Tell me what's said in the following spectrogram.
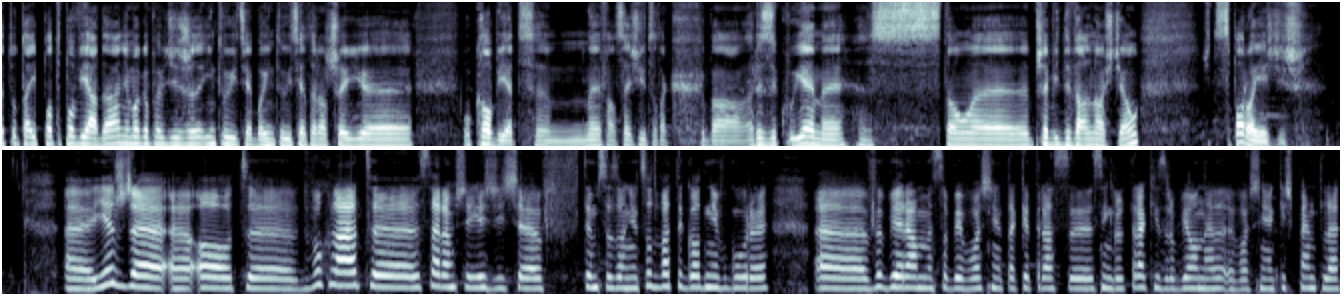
e, tutaj podpowiada. Nie mogę powiedzieć, że intuicja, bo intuicja to raczej e, u kobiet. My, faceci, to tak chyba ryzykujemy z tą e, przewidywalnością. Sporo jeździsz. E, Jeżdżę e, od e, dwóch lat. Staram się jeździć w tym sezonie co dwa tygodnie w góry. Wybieramy sobie właśnie takie trasy, single tracki zrobione, właśnie jakieś pętle.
